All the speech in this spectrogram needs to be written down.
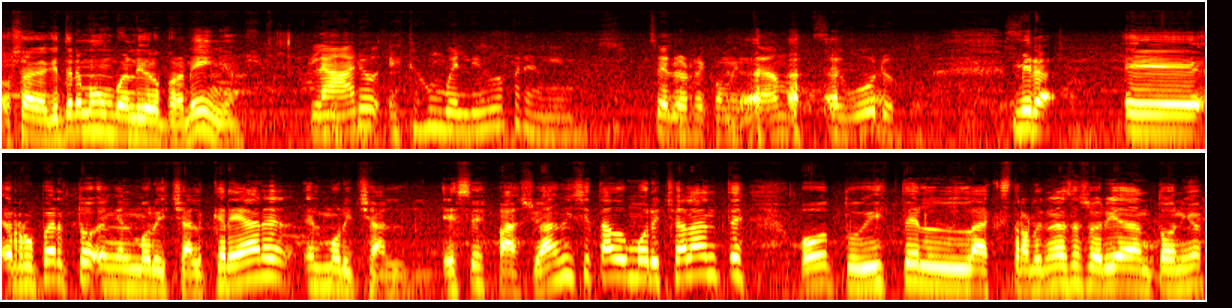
O sea que aquí tenemos un buen libro para niños. Claro, este es un buen libro para niños. Se lo recomendamos, seguro. Mira, eh, Ruperto, en el Morichal, crear el Morichal, ese espacio. ¿Has visitado un Morichal antes o tuviste la extraordinaria asesoría de Antonio?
